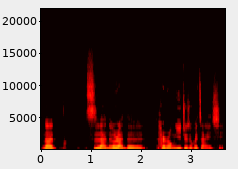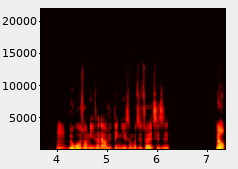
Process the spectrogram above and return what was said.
那自然而然的很容易就是会在一起。嗯，如果说你真的要去定义什么是追，其实没有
